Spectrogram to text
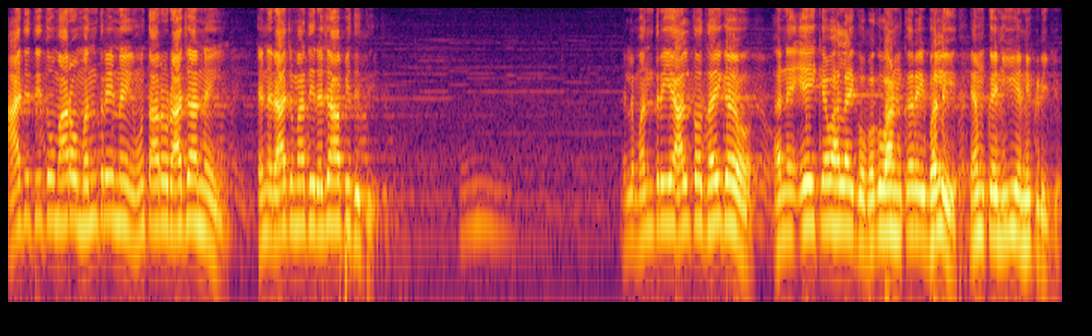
આજથી તું મારો મંત્રી નહીં હું તારો રાજા નહીં. એને રાજમાંથી રજા આપી દીધી. એટલે મંત્રી હાલતો થઈ ગયો અને એ કેવા લાગ્યો ભગવાન કરે ભલી. એમ કહીને ઈએ નીકળી ગયો.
